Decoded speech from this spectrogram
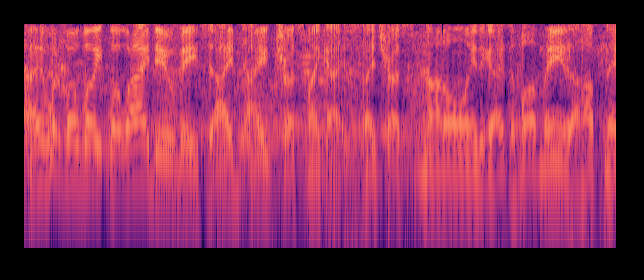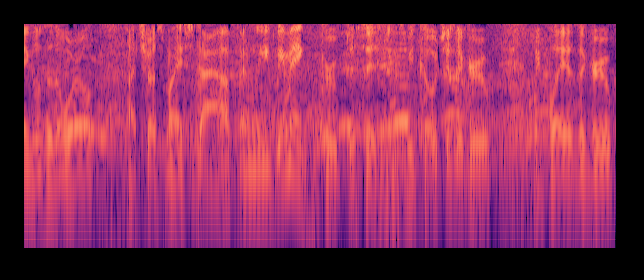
I, what, what, what, what I do, basically, I, I trust my guys. I trust not only the guys above me, the Hufnagels of the world, I trust my staff, and we, we make group decisions. We coach as a group, we play as a group,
